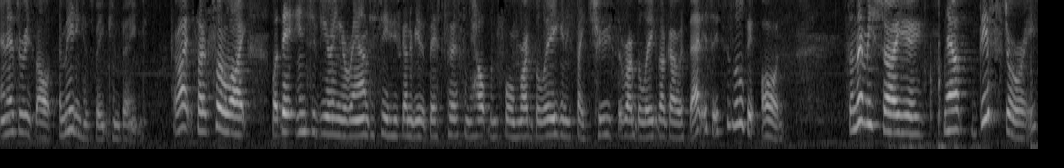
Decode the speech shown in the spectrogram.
and as a result, a meeting has been convened right? So it's sort of like what they're interviewing around to see who's going to be the best person to help them form rugby league, and if they choose the rugby league, they'll go with that. It's, it's a little bit odd. So let me show you. Now, this story,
